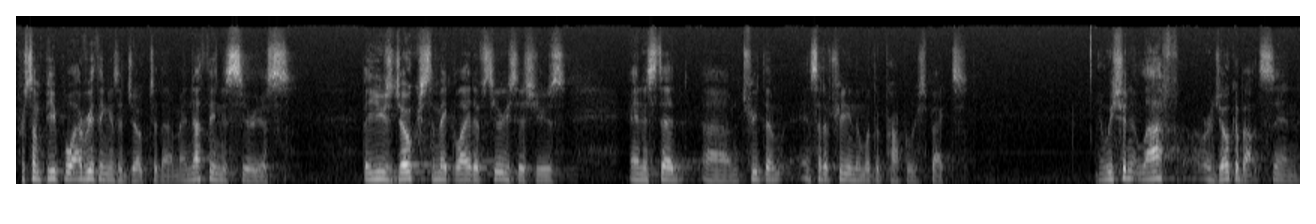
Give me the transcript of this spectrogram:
For some people, everything is a joke to them, and nothing is serious. They use jokes to make light of serious issues, and instead um, treat them instead of treating them with the proper respect. And we shouldn't laugh or joke about sin.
